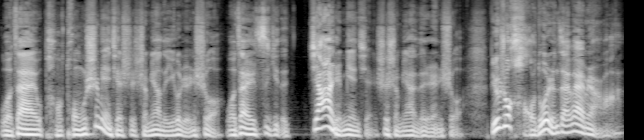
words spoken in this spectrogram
我在朋同事面前是什么样的一个人设？我在自己的家人面前是什么样的人设？比如说，好多人在外面啊。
